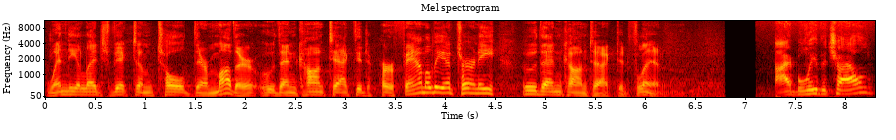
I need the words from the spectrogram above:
when the alleged victim told their mother, who then contacted her family attorney, who then contacted Flynn. I believe the child.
